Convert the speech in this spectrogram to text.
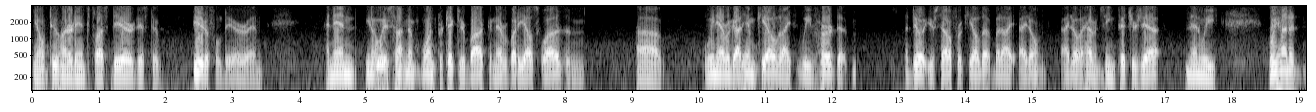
you know 200 inch plus deer, just a beautiful deer, and and then you know we was hunting one particular buck, and everybody else was, and uh, we never got him killed. I we've heard that a do-it-yourselfer killed it, but I I don't I don't haven't seen pictures yet. And then we we hunted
